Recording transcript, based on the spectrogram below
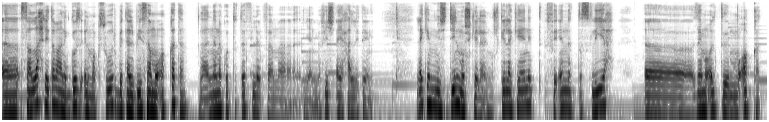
أه صلح لي طبعا الجزء المكسور بتلبيسة مؤقتة لأن أنا كنت طفل فما يعني مفيش أي حل تاني. لكن مش دي المشكلة. المشكلة كانت في إن التصليح أه زي ما قلت مؤقت.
